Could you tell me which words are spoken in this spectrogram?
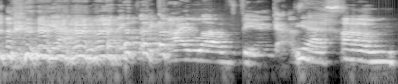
Yeah. like I love being a guest. Yes. Um,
